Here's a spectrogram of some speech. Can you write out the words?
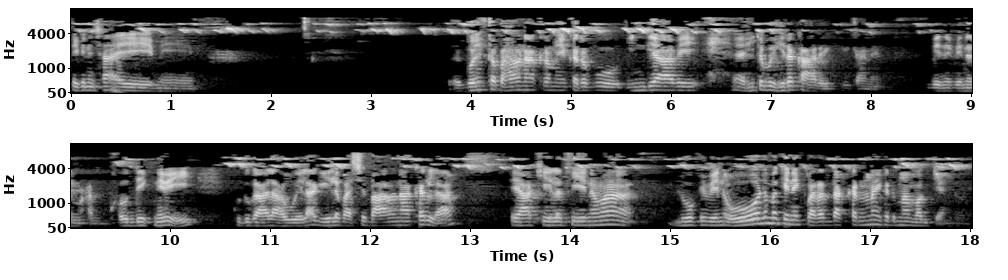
ඒක නිසා මේ ගෝයන්ක භාවනා ක්‍රමයේ කරපු ඉන්දියාවේ හිටපු හිරකාරයෙක් කියන්නේ වෙන වෙන බෞද්ධෙක් නෙවෙයි කුඩු ගාලා අහුවෙලා ගිහිල්ලා පස්සේ භාවනා කරලා එයා කියලා තියෙනවා ලෝකේ වෙන ඕනම කෙනෙක් වරද්දක් කරනවා ඒකට මම වග කියනවා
